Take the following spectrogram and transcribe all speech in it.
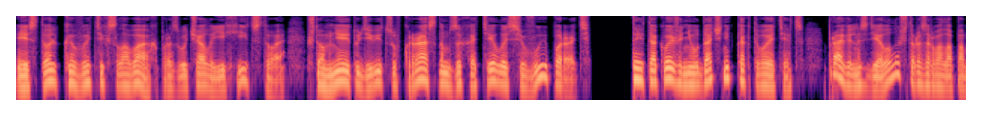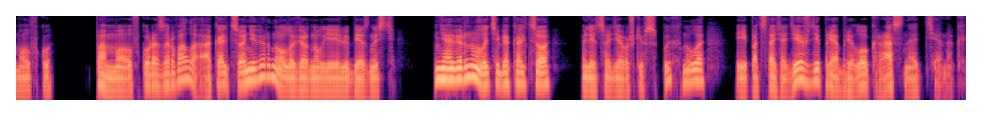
И столько в этих словах прозвучало ехидство, что мне эту девицу в красном захотелось выпороть. «Ты такой же неудачник, как твой отец. Правильно сделала, что разорвала помолвку. Помолвку разорвала, а кольцо не вернула, вернул ей любезность. Не вернула тебе кольцо. Лицо девушки вспыхнуло, и под стать одежде приобрело красный оттенок.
